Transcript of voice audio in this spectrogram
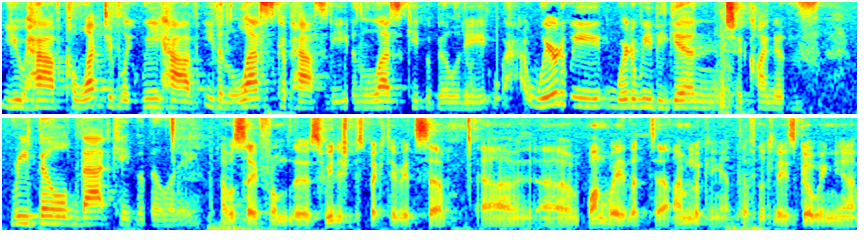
you have collectively, we have even less capacity, even less capability. Yeah. Where do we where do we begin to kind of rebuild that capability? I would say from the Swedish perspective, it's uh, uh, uh, one way that uh, I'm looking at definitely is going uh,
